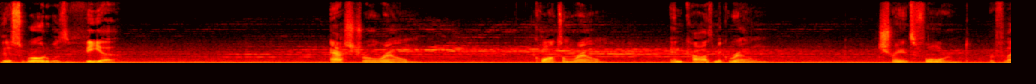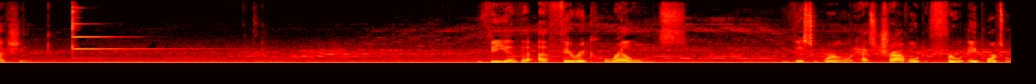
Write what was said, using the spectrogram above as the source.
This world was via astral realm, quantum realm, and cosmic realm transformed reflection. Via the etheric realms, this world has traveled through a portal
